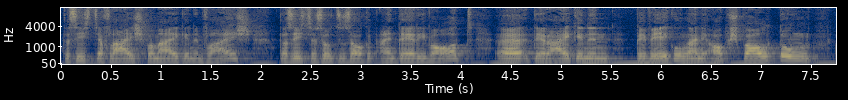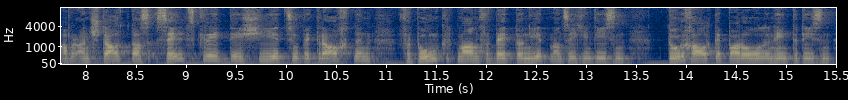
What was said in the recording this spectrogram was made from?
Das ist ja Fleisch vom eigenen Fleisch. Das ist ja sozusagen ein Derivat äh, der eigenen Bewegung, eine Abspaltung. Aber anstatt das selbstkritisch hier zu betrachten, verbunkert man, verbetoniert man sich in diesen Durchhalteparolen, hinter diesen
